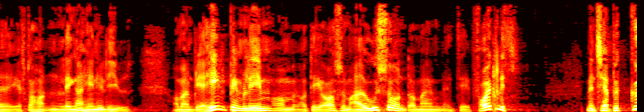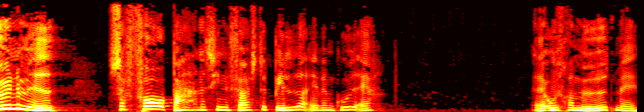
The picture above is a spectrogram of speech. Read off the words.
øh, efterhånden længere hen i livet. Og man bliver helt bimlem, og det er også meget usundt, og man, det er frygteligt. Men til at begynde med, så får barnet sine første billeder af, hvem Gud er. Øh, ud fra mødet med,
